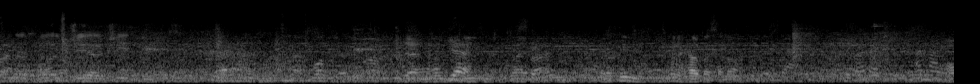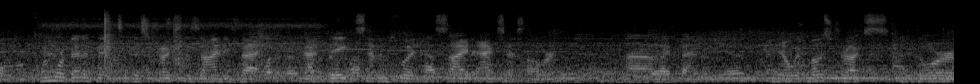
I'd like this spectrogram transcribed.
One of those GOG things. Yeah. But I think it's going to help us a lot. More benefit to this truck's design is that that big seven foot side access door. Um, found in the air. you know, with most trucks, the door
